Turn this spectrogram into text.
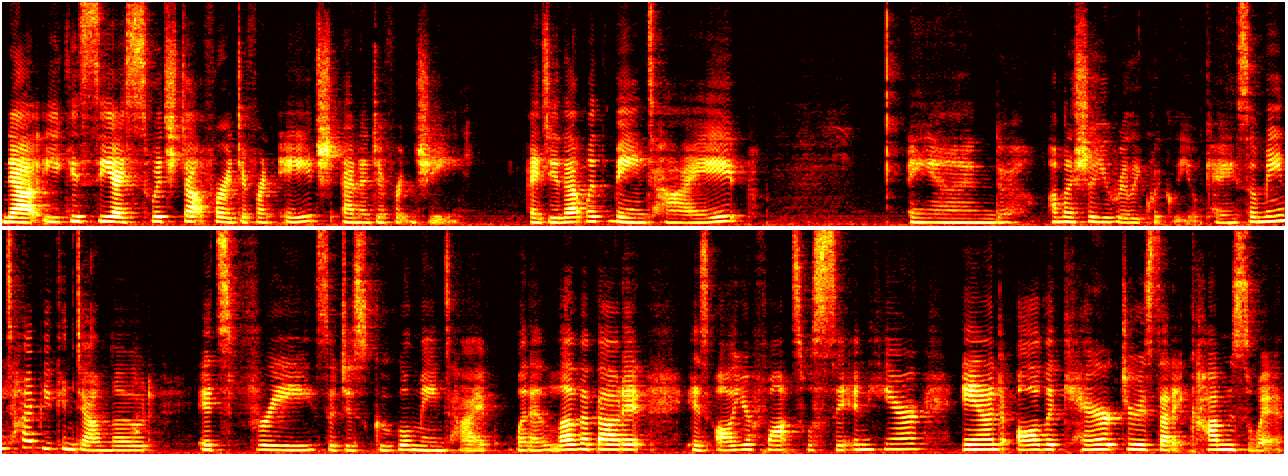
now you can see I switched out for a different H and a different G. I do that with MainType and I'm gonna show you really quickly, okay? So MainType you can download it's free, so just Google MainType. What I love about it is all your fonts will sit in here and all the characters that it comes with.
